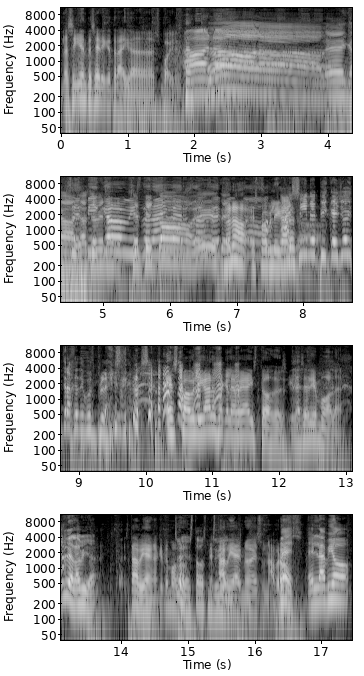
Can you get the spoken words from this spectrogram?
la siguiente serie que traiga spoiler. ¡Hala! Venga, Se ya picó, se viene. Se picó. Se ¿viste? No, no, es para obligaros, Así me piqué yo y traje The Good Place. es para obligaros a que la veáis todos. Y la serie mola. Yo ya la vi, ¿eh? Está bien, ¿a qué te mola? Sí, está bastante Está bien. bien, no es una broma. ¿Ves? Él la vio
